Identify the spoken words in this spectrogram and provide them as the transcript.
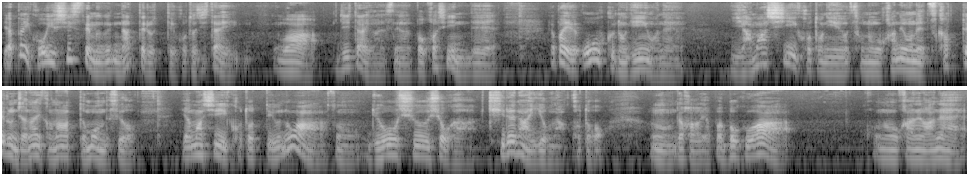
やっぱりこういうシステムになってるっていうこと自体は自体がですねやっぱおかしいんでやっぱり多くの議員はねやましいことにそのお金をね使ってるんじゃないかなって思うんですよ。やましいことっていうのはその領収書が切れないようなこと、うん、だからやっぱり僕はこのお金はね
